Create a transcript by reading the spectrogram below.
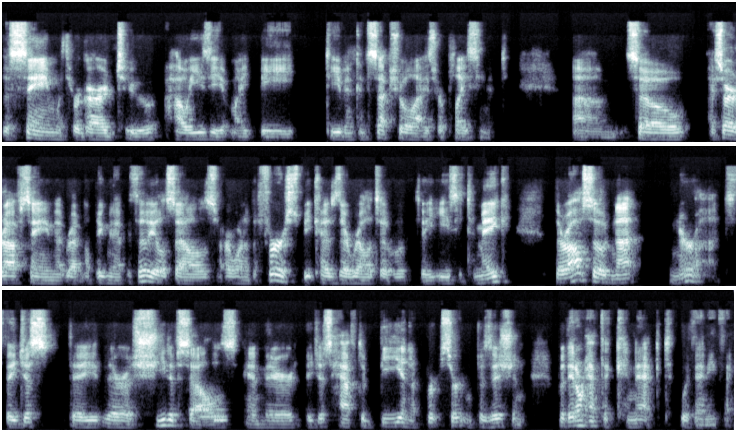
the same with regard to how easy it might be to even conceptualize replacing it. Um, so I started off saying that retinal pigment epithelial cells are one of the first because they're relatively easy to make. They're also not neurons. They just they they're a sheet of cells and they're they just have to be in a certain position, but they don't have to connect with anything.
